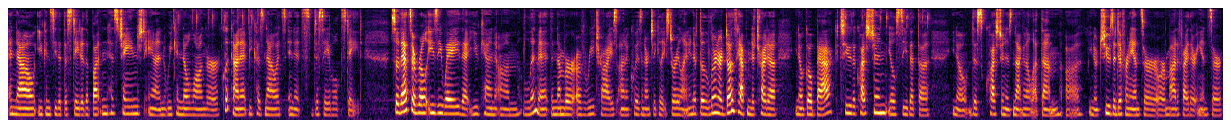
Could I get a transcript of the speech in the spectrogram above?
And now you can see that the state of the button has changed and we can no longer click on it because now it's in its disabled state. So that's a real easy way that you can um, limit the number of retries on a quiz and articulate storyline. And if the learner does happen to try to, you know, go back to the question, you'll see that the, you know, this question is not going to let them, uh, you know, choose a different answer or modify their answer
